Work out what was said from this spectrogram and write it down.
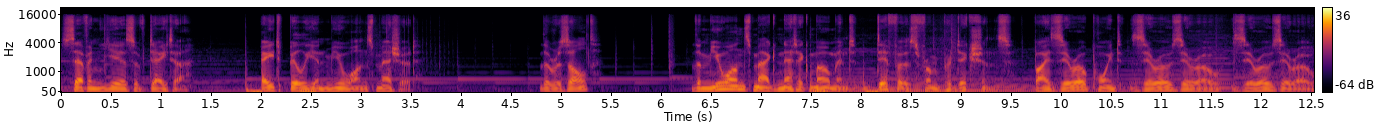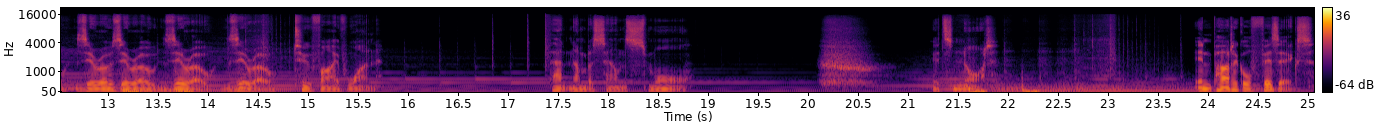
Seven years of data. 8 billion muons measured. The result? The muon's magnetic moment differs from predictions by 0.00000000251. That number sounds small. It's not. In particle physics,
